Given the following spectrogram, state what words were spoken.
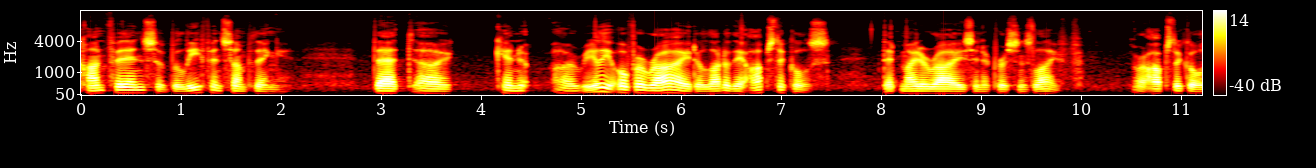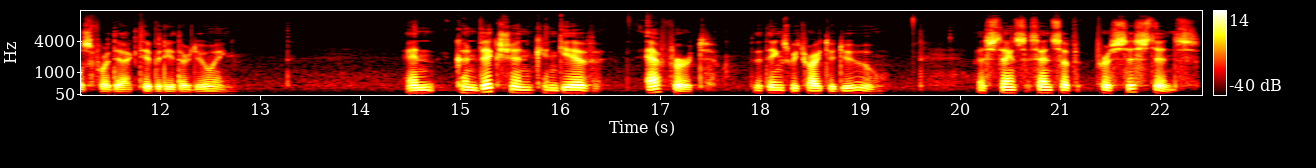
confidence, of belief in something that uh, can uh, really override a lot of the obstacles that might arise in a person's life or obstacles for the activity they're doing. And conviction can give effort, the things we try to do, a sense, sense of persistence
